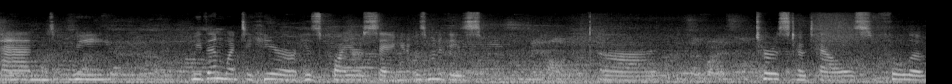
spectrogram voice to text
And we we then went to hear his choir sing, and it was one of these uh, tourist hotels full of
